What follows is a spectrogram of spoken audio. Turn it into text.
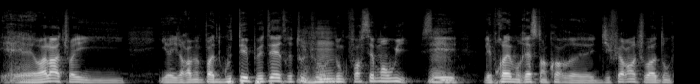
et voilà, tu vois, il, il, aura même pas de goûter peut-être et tout. tu vois. Donc forcément, oui, c'est les problèmes restent encore euh, différents, tu vois. Donc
